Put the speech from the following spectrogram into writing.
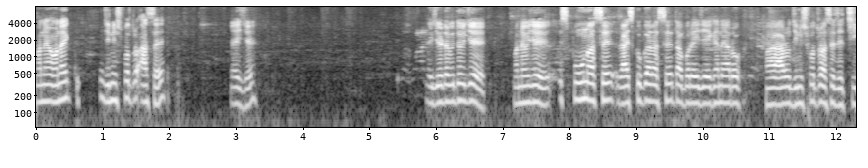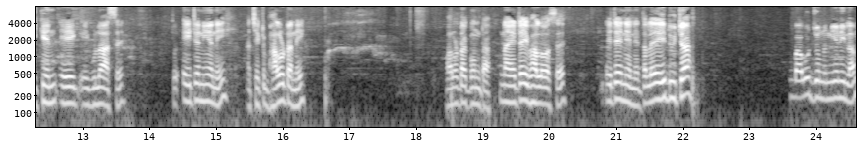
মানে অনেক জিনিসপত্র আছে। এই যে এই যে এটার ভিতরে যে মানে ওই যে স্পুন আছে রাইস কুকার আছে, তারপরে এই যে এখানে আরও আরও জিনিসপত্র আছে যে চিকেন এগ এগুলো আছে। তো এইটা নিয়ে নেই। আচ্ছা একটু ভালোটা নেই। ভালোটা কোনটা? না, এটাই ভালো আছে। এটাই নিয়ে নেই তাহলে এই দুইটা বাবুর জন্য নিয়ে নিলাম।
